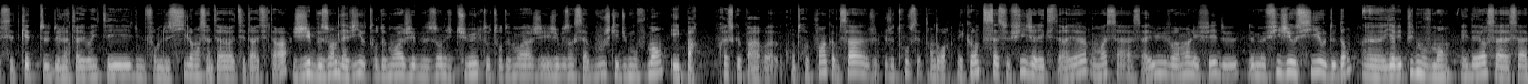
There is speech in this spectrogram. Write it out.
cette, quête de l'intériorité, d'une forme de silence intérieur, etc., etc. J'ai besoin de la vie autour de moi, j'ai besoin du tumulte autour de moi, j'ai besoin que ça bouge, qu'il y ait du mouvement. Et par presque par euh, contrepoint, comme ça, je, trouve cet endroit. Mais quand ça se fige à l'extérieur, moi, ça, a eu vraiment l'effet de, me figer aussi au-dedans. Euh, il n'y avait plus de mouvement. Et d'ailleurs, ça, a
